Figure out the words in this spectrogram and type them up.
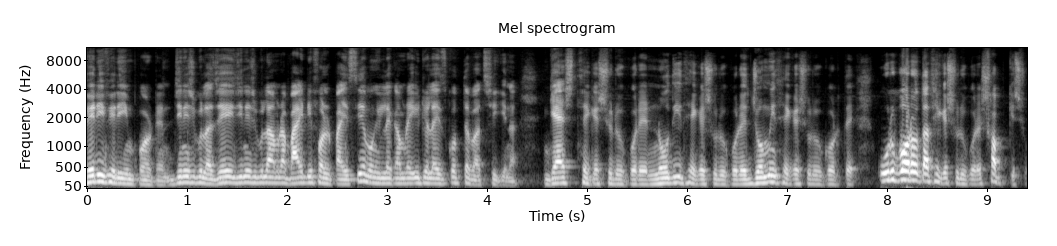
ভেরি ভেরি ইম্পর্টেন্ট জিনিসগুলো যে এই জিনিসগুলো আমরা বাই ডিফল্ট পাইছি এবং এগুলোকে আমরা ইউটিলাইজ করতে পারছি কিনা। গ্যাস থেকে শুরু করে, নদী থেকে শুরু করে, জমি থেকে শুরু করতে, উর্বরতা থেকে শুরু করে সব কিছু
